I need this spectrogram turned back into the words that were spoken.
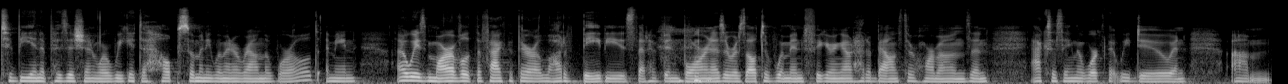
to be in a position where we get to help so many women around the world. I mean, I always marvel at the fact that there are a lot of babies that have been born as a result of women figuring out how to balance their hormones and accessing the work that we do, and um,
